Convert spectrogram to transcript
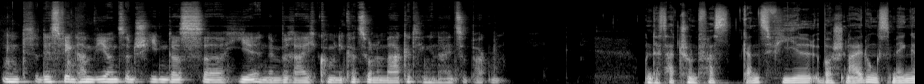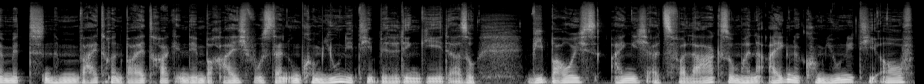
Und deswegen haben wir uns entschieden, das äh, hier in den Bereich Kommunikation und Marketing hineinzupacken. Und das hat schon fast ganz viel Überschneidungsmenge mit einem weiteren Beitrag in dem Bereich, wo es dann um Community Building geht. Also wie baue ich es eigentlich als Verlag so meine eigene Community auf?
